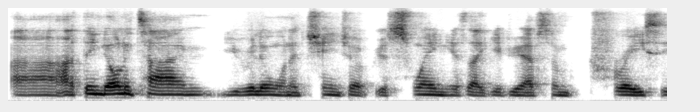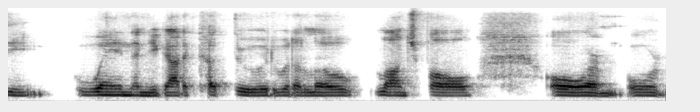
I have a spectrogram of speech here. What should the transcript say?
Uh, I think the only time you really want to change up your swing is like if you have some crazy wind and you got to cut through it with a low launch ball, or or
